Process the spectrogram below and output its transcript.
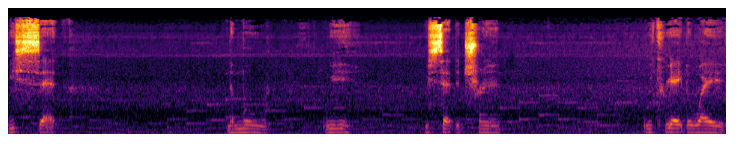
We set the mood. We we set the trend. We create the wave.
